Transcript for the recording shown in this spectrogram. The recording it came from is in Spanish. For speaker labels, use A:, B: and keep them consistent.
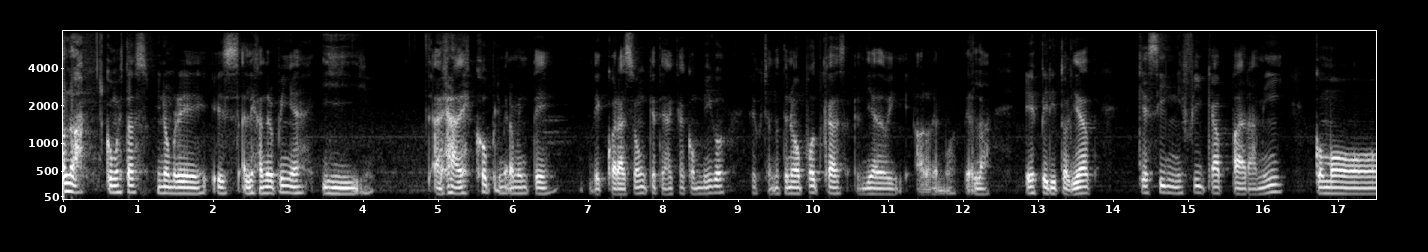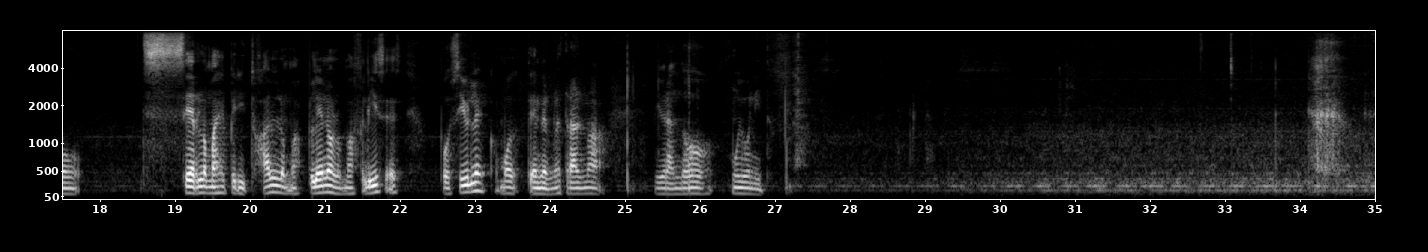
A: Hola, ¿cómo estás? Mi nombre es Alejandro Piña y agradezco primeramente de corazón que te acá conmigo escuchando este nuevo podcast. El día de hoy hablaremos de la espiritualidad, qué significa para mí como ser lo más espiritual, lo más pleno, lo más felices posible, como tener nuestra alma vibrando muy bonito.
